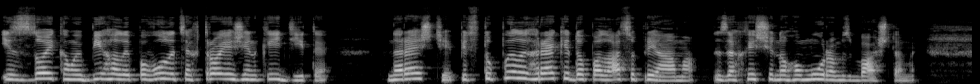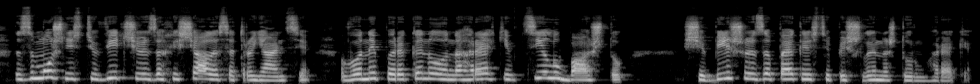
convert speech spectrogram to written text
Із зойками бігали по вулицях троє жінки й діти. Нарешті підступили греки до палацу Пріама, захищеного муром з баштами. З мужністю відчою захищалися троянці. Вони перекинули на греків цілу башту, ще більшою запеклістю пішли на штурм греки.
